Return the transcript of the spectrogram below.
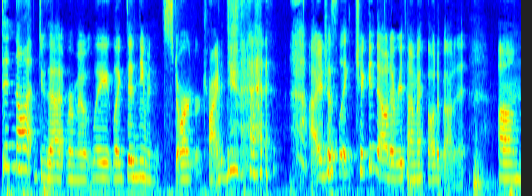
Did not do that remotely, like didn't even start or try to do that. I just like chickened out every time I thought about it. Um,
